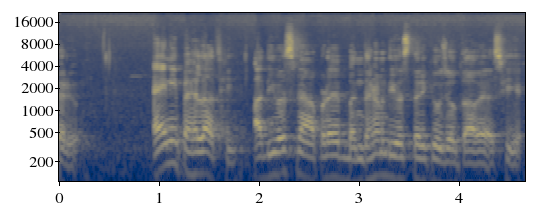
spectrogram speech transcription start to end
કર્યો. એની પહેલાંથી આ દિવસને આપણે બંધારણ દિવસ તરીકે ઉજવતા આવ્યા છીએ.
